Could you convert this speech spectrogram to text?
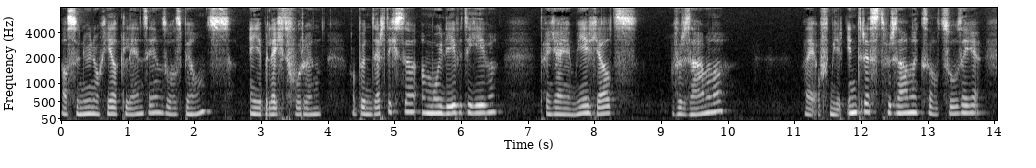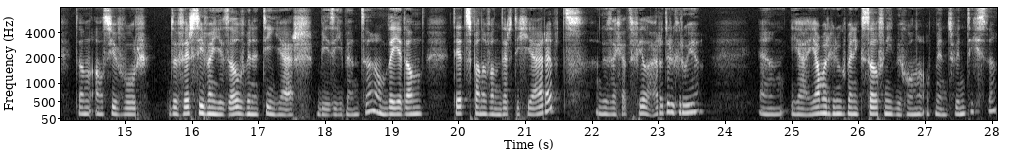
als ze nu nog heel klein zijn, zoals bij ons, en je belegt voor hun op hun dertigste een mooi leven te geven, dan ga je meer geld verzamelen of meer interest verzamelen, ik zal het zo zeggen, dan als je voor de versie van jezelf binnen 10 jaar bezig bent. Hè? Omdat je dan tijdspannen van 30 jaar hebt, dus dat gaat veel harder groeien. En ja, jammer genoeg ben ik zelf niet begonnen op mijn twintigste.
